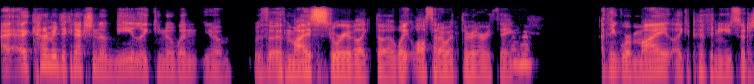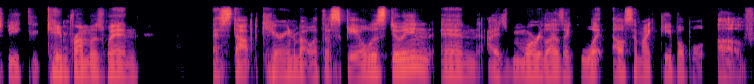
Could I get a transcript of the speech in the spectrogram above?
I, I kind of made the connection of me, like, you know, when, you know, with, with my story of like the weight loss that I went through and everything, mm-hmm. I think where my like epiphany, so to speak, came from was when I stopped caring about what the scale was doing and I more realized like what else am I capable of?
